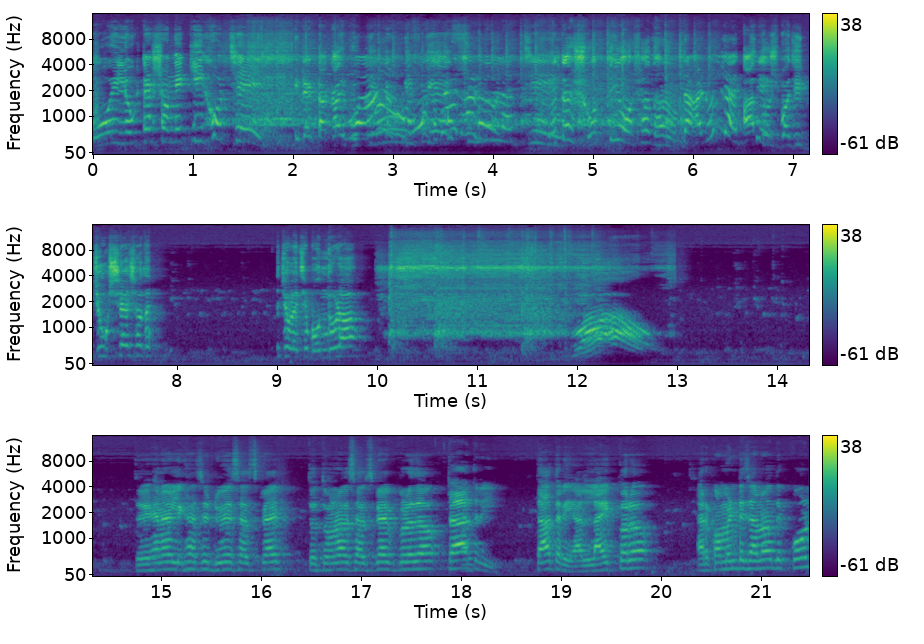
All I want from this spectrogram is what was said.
ও ওই লোকটার সঙ্গে কি করছে? এটা টাকায় ভর্তি একটা briefcase। লাগছে। এটা সত্যি অসাধারণ। দারুণ লাগছে। আতশবাজির যুগ শেষ হতে চলেছে বন্ধুরা। তো এখানে লেখা আছে ডুয়ে সাবস্ক্রাইব তো তোমরা সাবস্ক্রাইব করে দাও। তাড়াতাড়ি। তাড়াতাড়ি আর লাইক করো আর কমেন্টে জানাও যে কোন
